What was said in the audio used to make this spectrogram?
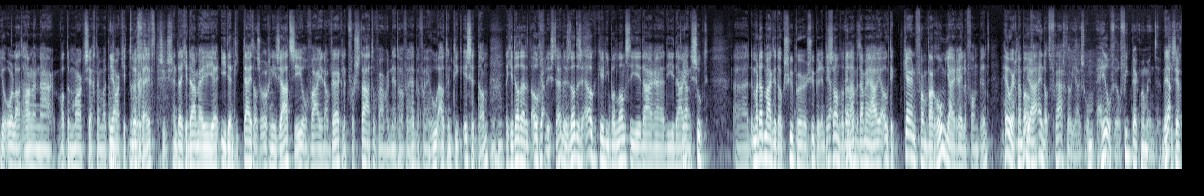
je oor laat hangen naar wat de markt zegt en wat de Ja, markt je teruggeeft. En dat je daarmee je identiteit als organisatie, of waar je nou werkelijk voor staat, of waar we het net over hebben, van hoe authentiek is het dan, dat je dat uit het oog Ja. verliest. Hè? Dus dat is elke keer die balans die je, daar, eh, die je daarin zoekt. Eh, maar dat maakt het ook super, super interessant. Ja, want dan, dat- daarmee hou je ook de kern van waarom jij relevant bent heel erg naar boven. Ja, en dat vraagt ook juist om heel veel feedbackmomenten. Dat Ja. je zegt,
